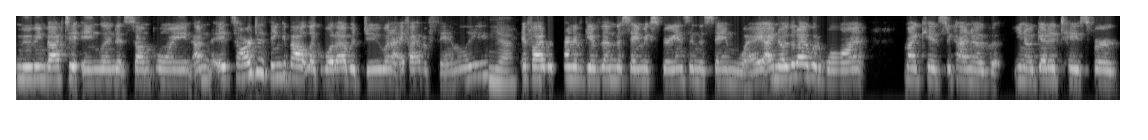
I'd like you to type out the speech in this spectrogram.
moving back to England at some point. Um, it's hard to think about like what I would do when I, if I have a family. Yeah. If I would kind of give them the same experience in the same way, I know that I would want my kids to kind of you know get a taste for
